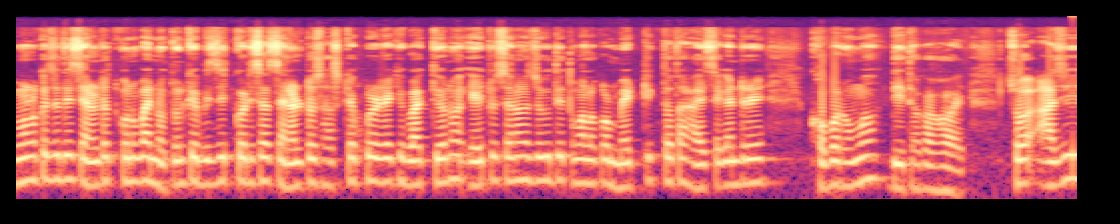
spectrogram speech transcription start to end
তোমালোকে যদি চেনেলটোত কোনোবাই নতুনকৈ ভিজিট কৰিছা চেনেলটো ছাবস্ক্ৰাইব কৰি ৰাখিবা, কিয়নো এইটো চেনেলৰ যোগেদি তোমালোকৰ মেট্ৰিক তথা হাই ছেকেণ্ডেৰী খবৰসমূহ দি থকা হয়। চ' আজি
